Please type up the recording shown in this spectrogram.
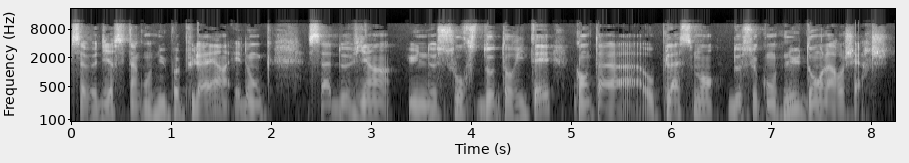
ça veut dire c'est un contenu populaire et donc ça devient une source d'autorité quant à, au placement de ce contenu dans la recherche.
